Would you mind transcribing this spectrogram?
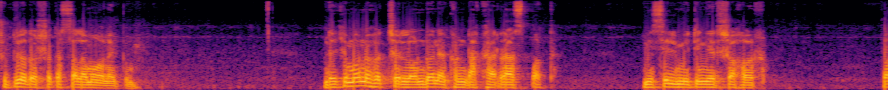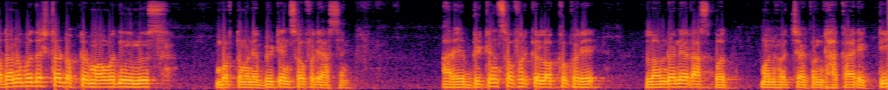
সুপ্রিয় দর্শক, আসসালামু আলাইকুম। দেখে মনে হচ্ছে লন্ডন এখন ঢাকার রাজপথ, মিছিল মিটিংয়ের শহর। প্রধান উপদেষ্টা ডক্টর মোহাম্মদ ইউনুস বর্তমানে ব্রিটেন সফরে আছেন। আর এই ব্রিটেন সফরকে লক্ষ্য করে লন্ডনের রাজপথ মনে হচ্ছে এখন ঢাকার একটি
